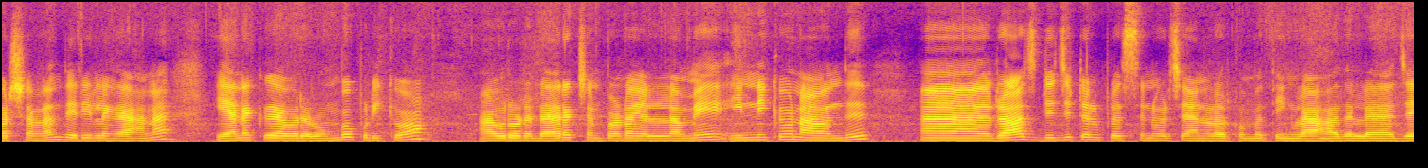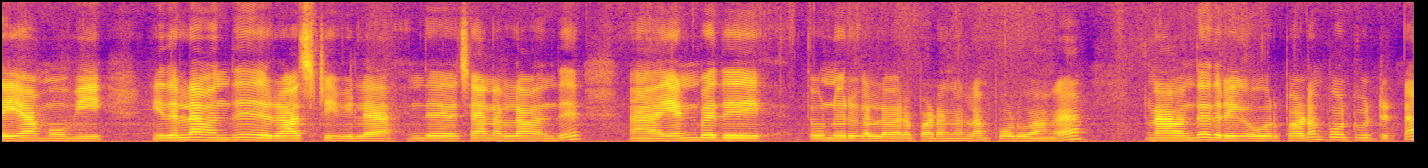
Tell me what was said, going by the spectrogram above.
வருஷம்லாம் தெரியலங்க. ஆனால் எனக்கு அவரை ரொம்ப பிடிக்கும். அவரோட டைரக்ஷன் படம் எல்லாமே இன்றைக்கும் நான் வந்து ராஜ் டிஜிட்டல் ப்ளஸ்ன்னு ஒரு சேனல் இருக்கும் பார்த்தீங்களா? அதில் ஜெயா மூவி இதெல்லாம் வந்து ராஜ் டிவியில் இந்த சேனல்லாம் வந்து எண்பது தொண்ணூறுகளில் வர படங்கள்லாம் போடுவாங்க. நான் வந்து அதில் ஒரு படம் போட்டு விட்டுட்டா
